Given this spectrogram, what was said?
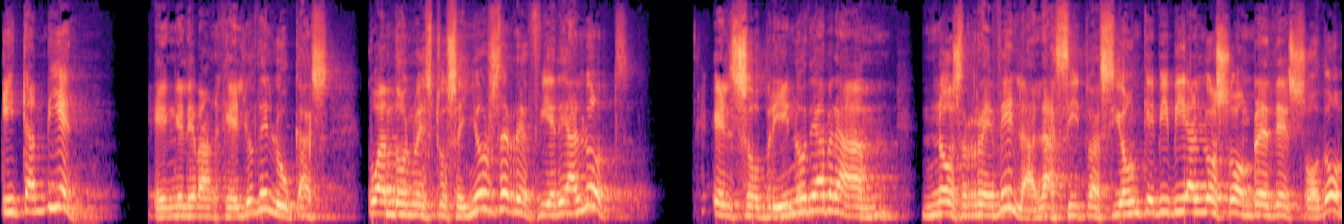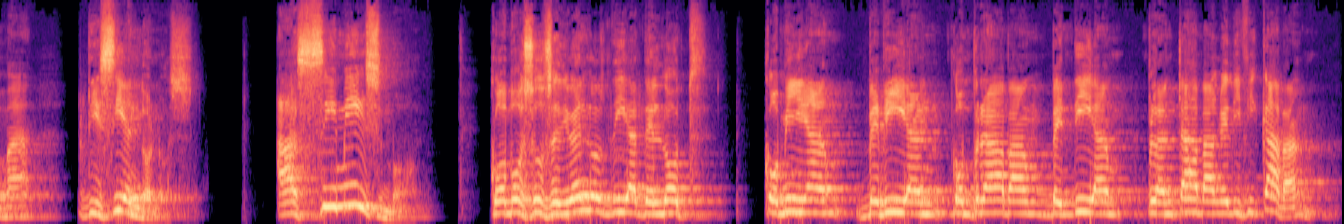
Y también en el Evangelio de Lucas cuando nuestro Señor se refiere a Lot. El sobrino de Abraham nos revela la situación que vivían los hombres de Sodoma, diciéndonos, asimismo, como sucedió en los días de Lot, comían, bebían, compraban, vendían, plantaban, edificaban,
